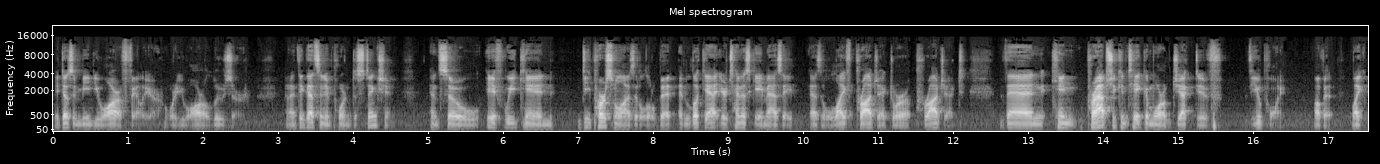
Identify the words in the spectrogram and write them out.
It doesn't mean you are a failure or you are a loser. And I think that's an important distinction. And so if we can depersonalize it a little bit and look at your tennis game as a as a life project or a project, then can perhaps you can take a more objective viewpoint of it, like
